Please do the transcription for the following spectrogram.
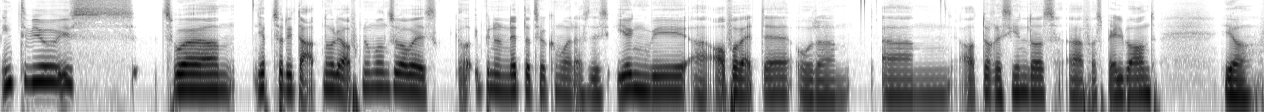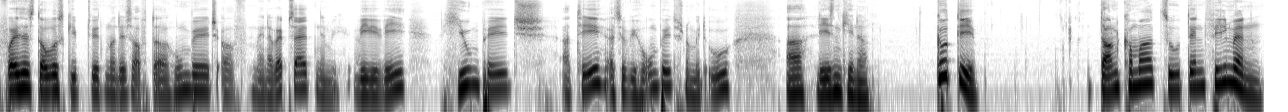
Interview ist zwar, ich habe zwar die Daten alle aufgenommen und so, aber es, ich bin noch nicht dazu gekommen, dass ich das irgendwie äh, aufarbeite oder ähm, autorisieren lasse äh, von Spellbound. Ja, falls es da was gibt, wird man das auf der Homepage auf meiner Website, nämlich www.homepage.at, also wie Homepage, nur mit U, äh, lesen können. Guti, dann kommen wir zu den Filmen.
